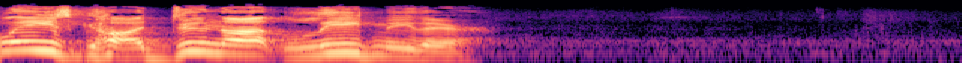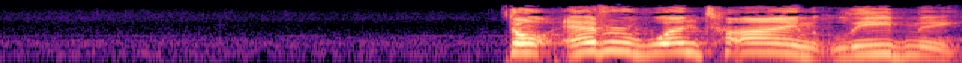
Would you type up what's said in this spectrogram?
Please, God, do not lead me there. Don't ever one time lead me.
